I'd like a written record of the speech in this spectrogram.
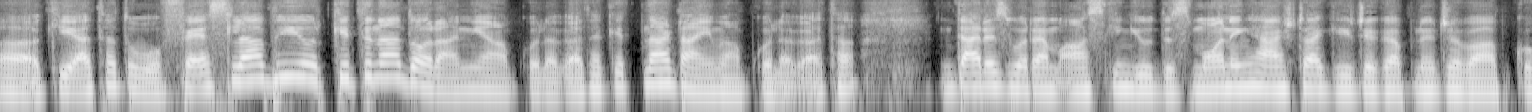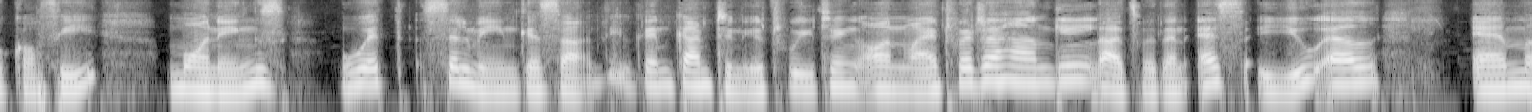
Uh, किया था? तो वो फैसला भी और कितना दौरानिया आपको लगा था? कितना टाइम आपको लगा था? That is what I am asking you this morning hashtag कीजिएगा अपने जवाब को. कॉफ़ी मॉर्निंग्स with Salmeen के साथ you can continue tweeting on my Twitter handle. That's with an S U L M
